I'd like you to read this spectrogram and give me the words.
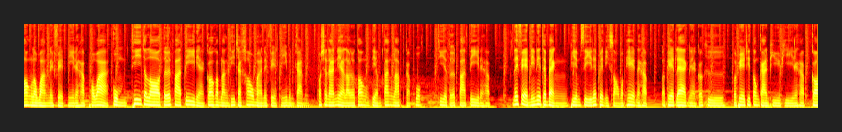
ต้องระวังในเฟสนี้นะครับเพราะว่ากลุ่มที่จะรอ Third Party เนี่ยก็กำลังที่จะเข้ามาในเฟสนี้เหมือนกัน เพราะฉะนั้นเนี่ยเราจะต้องเตรียมตั้งรับกับพวกที่จะ Third Party นะครับ ในเฟสนี้เนี่ยจะแบ่ง PMC ได้เป็นอีก 2 ประเภทนะครับ ประเภทแรกเนี่ยก็คือประเภทที่ต้องการ PVP นะครับ ก็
